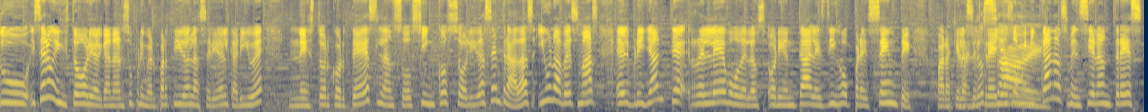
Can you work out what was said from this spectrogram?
su hicieron historia al ganar su primer partido en la Serie del Caribe. Néstor Cortés lanzó cinco sólidas entradas y una vez más el brillante relevo de los Orientales dijo presente para que Ya las estrellas sabe. dominicanas vencieran 3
